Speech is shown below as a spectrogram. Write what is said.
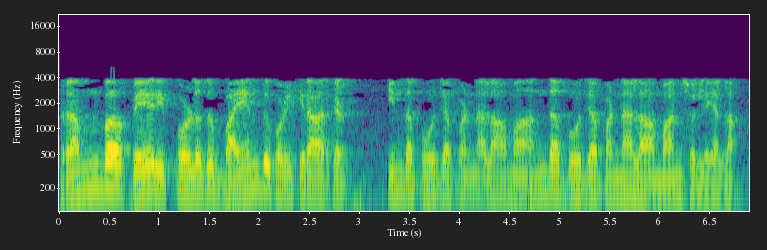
ரொம்ப பேர் இப்பொழுது பயந்து கொள்கிறார்கள். இந்த பூஜை பண்ணலாமா அந்த பூஜை பண்ணலாமான்னு சொல்லி எல்லாம்.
